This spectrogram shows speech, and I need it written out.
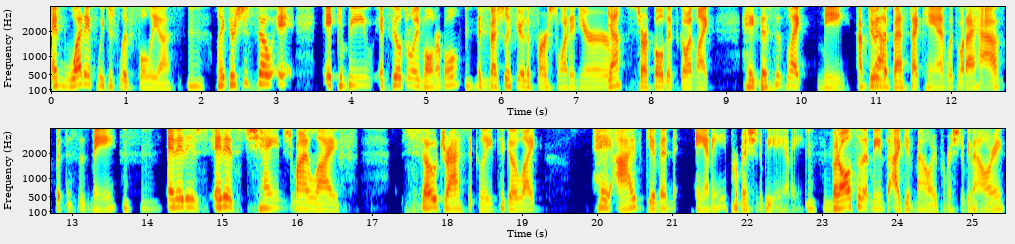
And what if we just live fully us? Mm. Like there's just so it it can be it feels really vulnerable, Mhm. especially if you're the first one in your Yeah. circle that's going like, "Hey, this is like me. I'm doing Yeah. the best I can with what I have, but this is me." Mhm. and it is it has changed my life so drastically to go like hey i've given annie permission to be annie Mhm. but also that means i give mallory permission to be Mhm. mallory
